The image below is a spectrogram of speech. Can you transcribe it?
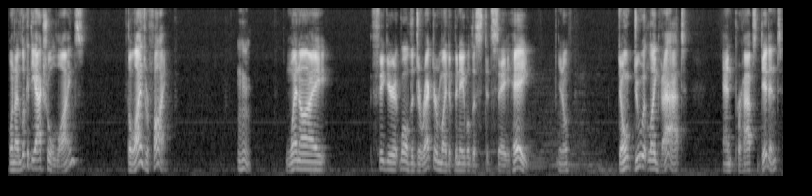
when i look at the actual lines the lines were fine Mhm. when i figure well the director might have been able to st- say hey you know don't do it like that and perhaps didn't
